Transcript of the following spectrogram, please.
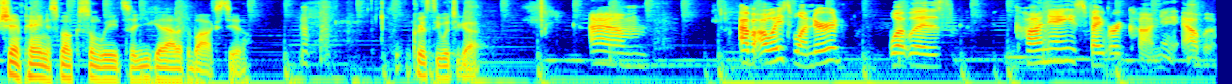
champagne and smoke some weed so you get out of the box too. Christy, what you got? Um, I've always wondered what was Kanye's favorite Kanye album.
